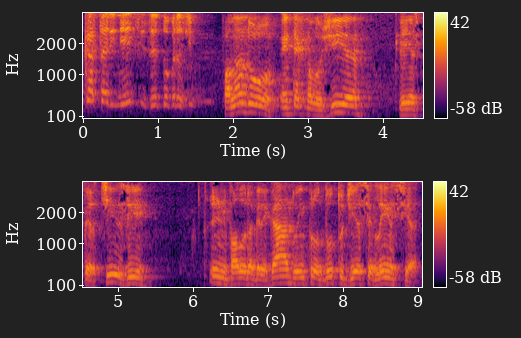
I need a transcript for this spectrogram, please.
catarinenses e do Brasil. Falando em tecnologia, em expertise, em valor agregado, em produto de excelência,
